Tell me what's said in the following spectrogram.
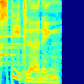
Speedlearning.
